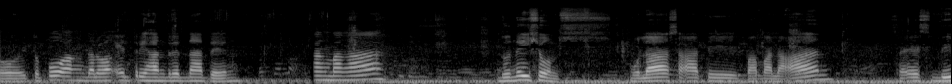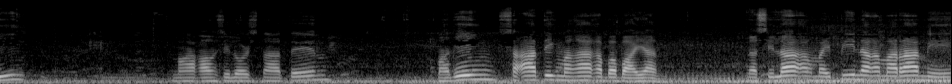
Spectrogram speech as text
So ito po ang dalawang L300 natin. Ang mga donations mula sa ating pamalaan, sa SB, mga councilors natin, maging sa ating mga kababayan na sila ang may pinakamarami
